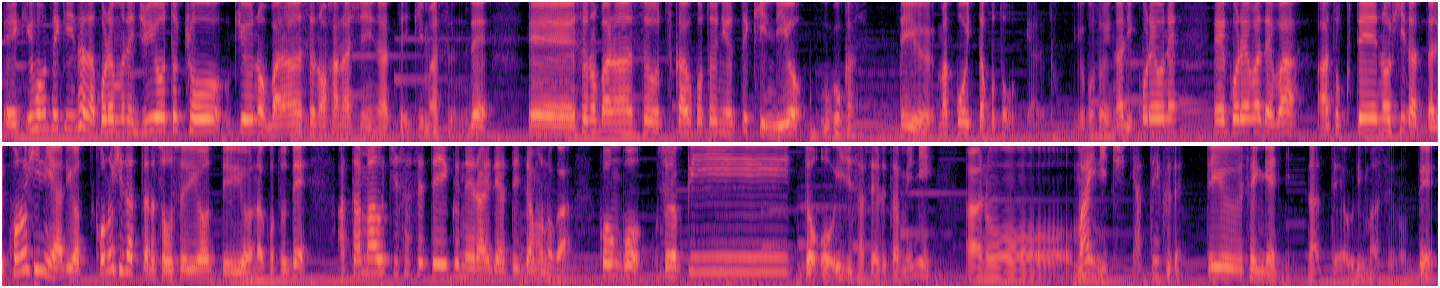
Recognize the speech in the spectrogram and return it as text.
えー、基本的に、ただこれもね、需要と供給のバランスの話になっていきますんで、えー、そのバランスを使うことによって金利を動かすっていう、まあ、こういったことをやるということになり、これをね、えー、これまではあ特定の日だったり、この日にやるよ、この日だったらそうするよっていうようなことで、頭打ちさせていく狙いでやっていたものが、今後、それをピーッと維持させるために、あのー、毎日やっていくぜっていう宣言になっておりますので、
